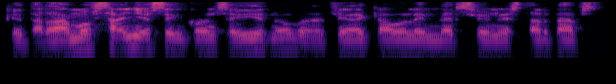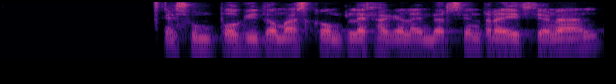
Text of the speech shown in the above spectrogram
que tardamos años en conseguir, ¿no? pero al fin y al cabo la inversión en startups es un poquito más compleja que la inversión tradicional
